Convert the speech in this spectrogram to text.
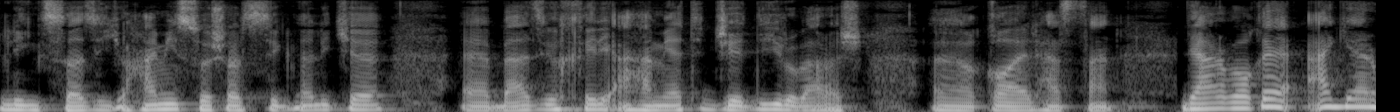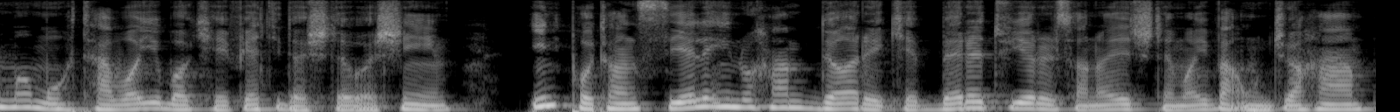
لینک سازی یا همین social signal ی که بعضی خیلی اهمیت جدی رو براش قائل هستن. در واقع اگر ما محتوایی با کیفیتی داشته باشیم این پتانسیل این رو هم داره که بره توی رسانه اجتماعی و اونجا هم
